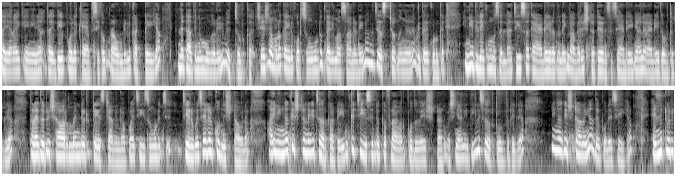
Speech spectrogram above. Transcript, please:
തയ്യാറായി കഴിഞ്ഞ് കഴിഞ്ഞാൽ ഇതേപോലെ ക്യാപ്സിക്കം റൗണ്ടിൽ കട്ട് ചെയ്യുക. എന്നിട്ട് അതിന് മുകളിൽ വെച്ച് കൊടുക്കുക ശേഷം നമ്മുടെ കയ്യിൽ കുറച്ചും കൂടി തരി മസാല ഉണ്ടെങ്കിൽ ഒന്ന് ജസ്റ്റ് ഒന്ന് ഇങ്ങനെ വിതറി കൊടുക്കുക. ഇനി ഇതിലേക്ക് മുസല്ല ചീസൊക്കെ ആഡ് ചെയ്യണമെന്നുണ്ടെങ്കിൽ അവരെ ഇഷ്ടത്തിനനുസരിച്ച് ആഡ് ചെയ്യും. ഞാൻ ആഡ് ചെയ്ത് കൊടുത്തിട്ടില്ല. കാരണം ഇതൊരു ഷവർമ്മന്റെ ഒരു ടേസ്റ്റ് ആണല്ലോ. അപ്പോൾ ആ ചീസും കൂടി ചേരുമ്പോൾ ചിലർക്കൊന്നും ഇഷ്ടാവില്ല അത് നിങ്ങൾക്ക് ഇഷ്ടമുണ്ടെങ്കിൽ ചേർക്കാട്ടെ. എനിക്ക് ചീസിന്റെ ഒക്കെ ഫ്ലേവർ പൊതുവേ ഇഷ്ടമാണ് പക്ഷേ ഞാൻ ഇതിൽ ചേർത്ത് കൊടുത്തിട്ടില്ല. നിങ്ങൾക്ക് ഇഷ്ടമാണെങ്കിൽ അതേപോലെ ചെയ്യാം. എന്നിട്ട് ഒരു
